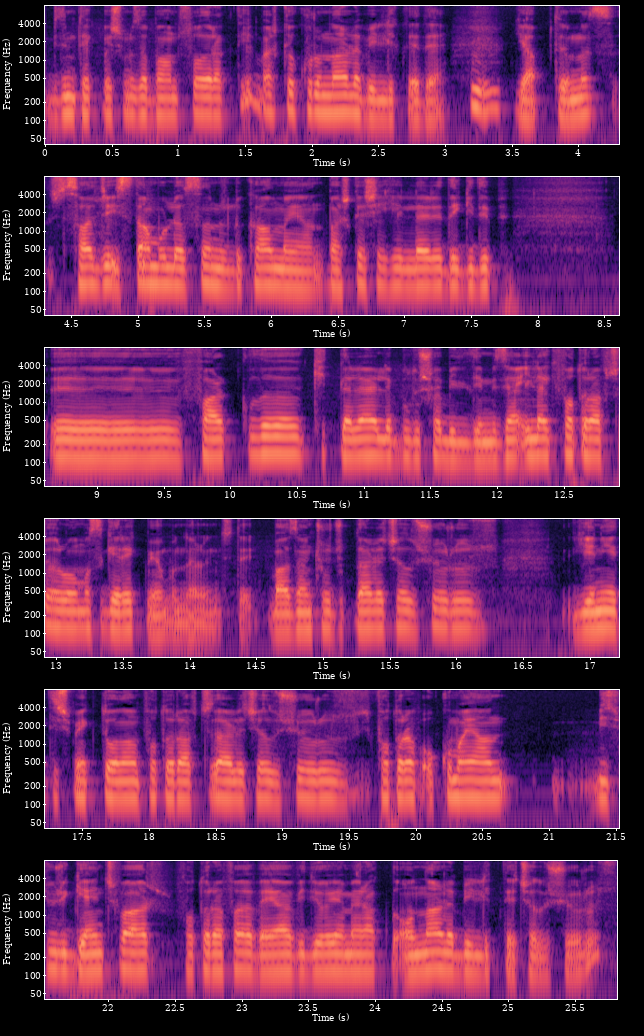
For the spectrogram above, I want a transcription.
bizim tek başımıza bağımsız olarak değil başka kurumlarla birlikte de hı hı. yaptığımız sadece İstanbul'la sınırlı kalmayan başka şehirlere de gidip e, farklı kitlelerle buluşabildiğimiz yani illaki fotoğrafçılar olması gerekmiyor bunların işte bazen çocuklarla çalışıyoruz yeni yetişmekte olan fotoğrafçılarla çalışıyoruz fotoğraf okumayan bir sürü genç var fotoğrafa veya videoya meraklı onlarla birlikte çalışıyoruz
